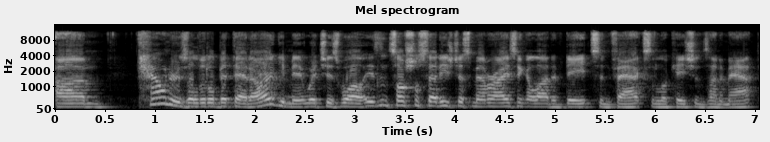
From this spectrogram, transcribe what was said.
um, counters a little bit that argument, which is, well, isn't social studies just memorizing a lot of dates and facts and locations on a map?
